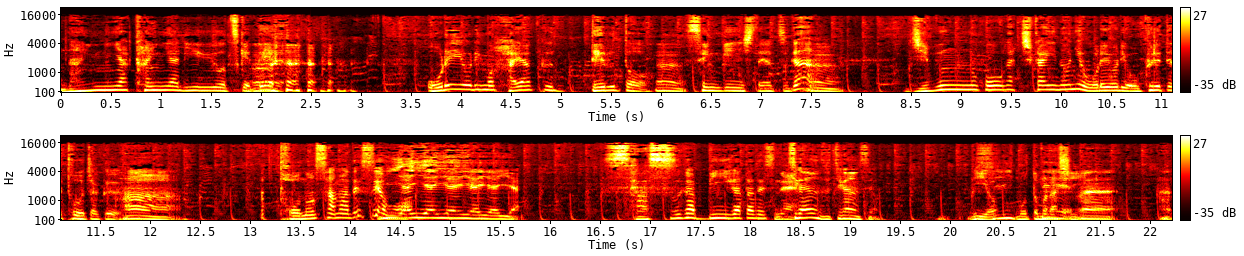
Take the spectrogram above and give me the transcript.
の、なんやかんや理由をつけて、俺よりも早く出るとうん宣言したやつが、うん。自分の方が近いのに俺より遅れて到着。は殿様ですあ。よ、もうい。やいやいやいやいやいや。さすが B 型ですね。違うんですよ、違うんですよ。いいよもっともらしいまあ、あ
